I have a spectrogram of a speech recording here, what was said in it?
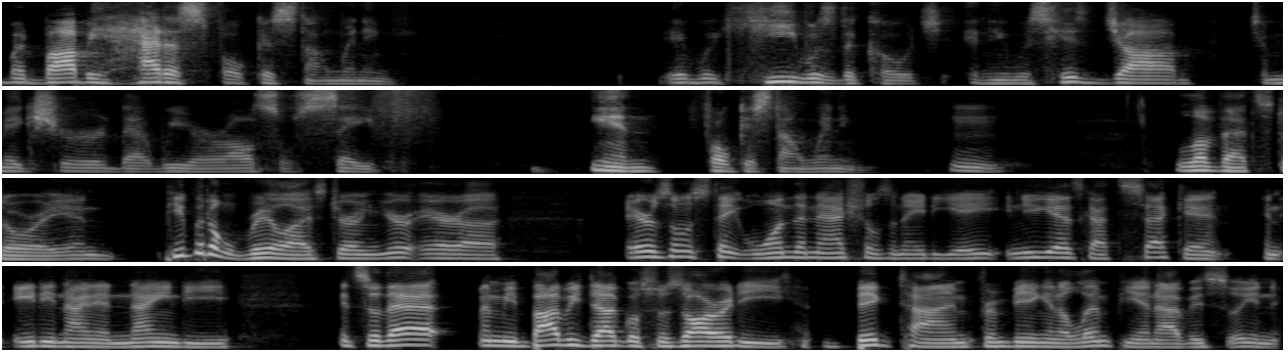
But Bobby had us focused on winning. It, he was the coach, and it was his job to make sure that we are also safe in focused on winning. Mm. Love that story. And people don't realize during your era, Arizona State won the Nationals in 88, and you guys got second in 89 and 90. And so that, I mean, Bobby Douglas was already big time from being an Olympian, obviously, and,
